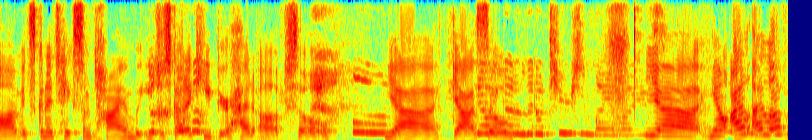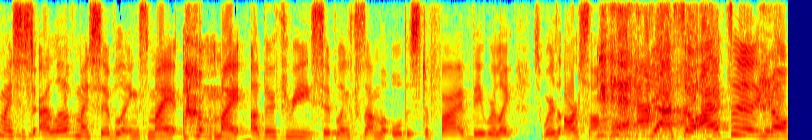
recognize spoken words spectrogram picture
Um, it's gonna take some time, but you just gotta keep your head up. So, yeah, yeah. Now so I got a little tears in my eyes. yeah, you know, I, I love my sister. I love my siblings. My my other three siblings, because I'm the oldest of five, they were like, "So where's our song?" yeah, so I have to, you know,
